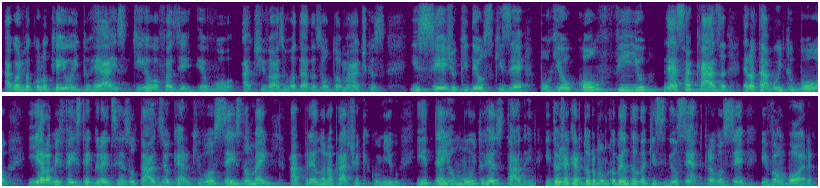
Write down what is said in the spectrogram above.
Agora que eu coloquei 8 reais, o que, que eu vou fazer? Eu vou ativar as rodadas automáticas e seja o que Deus quiser, porque eu confio nessa casa. Ela tá muito boa e ela me fez ter grandes resultados. E eu quero que vocês também aprendam na prática aqui comigo e tenham muito resultado. Então já quero todo mundo comentando aqui se deu certo para você e vambora.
